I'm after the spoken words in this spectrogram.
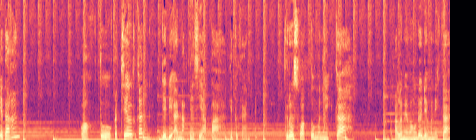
kita kan waktu kecil kan jadi anaknya siapa gitu kan. Terus waktu menikah kalau memang udah dia menikah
